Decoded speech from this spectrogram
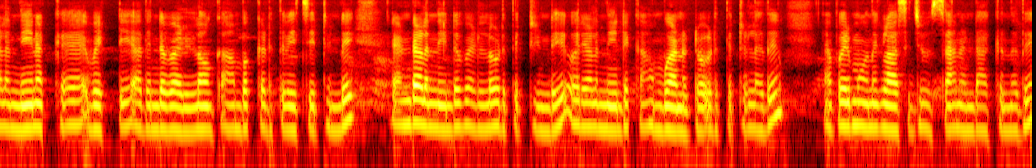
ഇളനീനൊക്കെ വെട്ടി അതിന്റെ വെള്ളവും കാമ്പൊക്കെ എടുത്ത് വെച്ചിട്ടുണ്ട്. രണ്ട് ഇളനീന്റെ വെള്ളം എടുത്തിട്ടുണ്ട്. ഒരു ഇളനീന്റെ കാമ്പാണ് കേട്ടോ എടുത്തിട്ടുള്ളത്. അപ്പോൾ ഒരു മൂന്ന് ഗ്ലാസ് ജ്യൂസാണ് ഉണ്ടാക്കുന്നത്.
